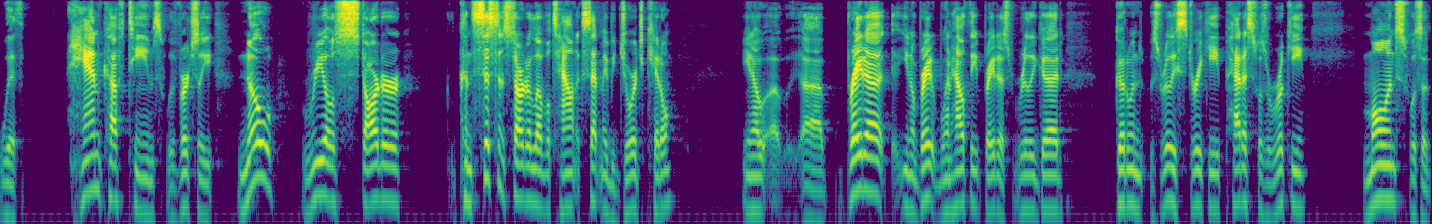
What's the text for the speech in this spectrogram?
with handcuffed teams with virtually no real starter consistent starter level talent except maybe George Kittle. You know, uh, uh, Breida, you know, Breida when healthy, Breida is really good. Goodwin was really streaky. Pettis was a rookie. Mullens was a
